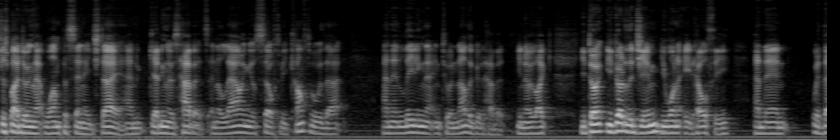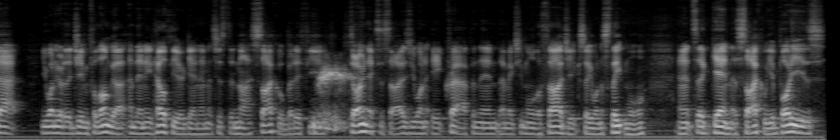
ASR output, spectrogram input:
just by doing that 1% each day and getting those habits and allowing yourself to be comfortable with that, and then leading that into another good habit. You know, like you don't, you go to the gym, you want to eat healthy, and then with that, you want to go to the gym for longer and then eat healthier again, and it's just a nice cycle. But if you don't exercise, you want to eat crap, and then that makes you more lethargic, so you want to sleep more, and it's again a cycle. Your body is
